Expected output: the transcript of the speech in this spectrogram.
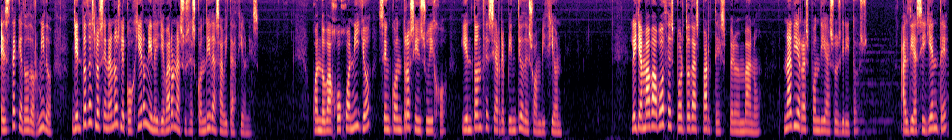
Este quedó dormido, y entonces los enanos le cogieron y le llevaron a sus escondidas habitaciones. Cuando bajó Juanillo, se encontró sin su hijo, y entonces se arrepintió de su ambición. Le llamaba a voces por todas partes, pero en vano. Nadie respondía a sus gritos. Al día siguiente,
